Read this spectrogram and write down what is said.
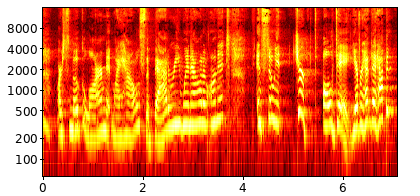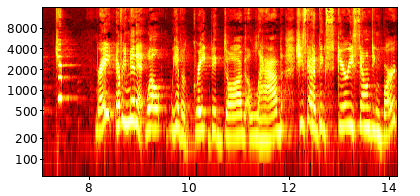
our smoke alarm at my house, the battery went out on it. And so it chirped all day. You ever had that happen? Right? Every minute. Well, we have a great big dog, a lab. She's got a big, scary sounding bark.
